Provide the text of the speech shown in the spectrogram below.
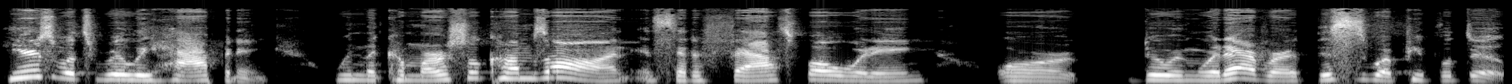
Here's what's really happening when the commercial comes on, instead of fast forwarding or doing whatever, this is what people do.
